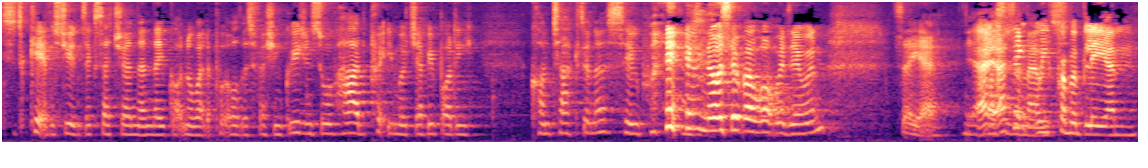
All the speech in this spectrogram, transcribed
to cater for students, etc. And then they've got nowhere to put all this fresh ingredients. So we've had pretty much everybody contacting us who, who knows about what we're doing. So yeah, Yeah, I- think we've probably um,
